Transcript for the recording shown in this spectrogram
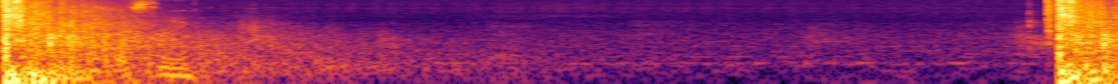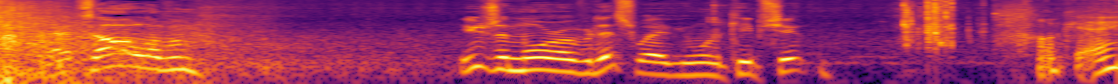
This thing. That's all of them. Usually more over this way if you want to keep shooting. Okay.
